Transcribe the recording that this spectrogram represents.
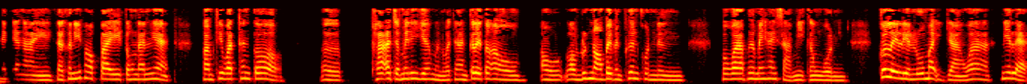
เป็นยังไง แต่คราวนี้พอไปตรงนั้นเนี่ย ความที่วัดท่านก็ เออพระอาจจะไม่ได้เยอะเหมือนวัดท่านก็เลยต้องเอาเอาเรารุ่นน้องไปเป็นเพื่อนคนหนึ่ง เพราะว่าเพื่อไม่ให้สามีกังวล ก็เลยเรียนรู้มาอีกอย่างว่า นี่แหละ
